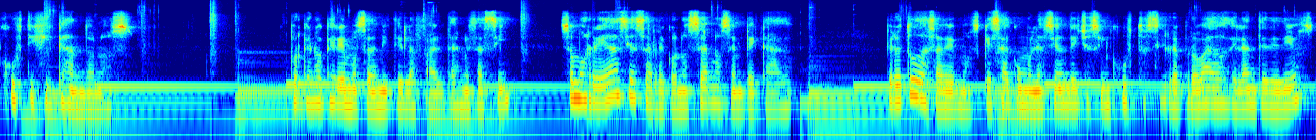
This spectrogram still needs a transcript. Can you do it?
justificándonos, porque no queremos admitir la falta, ¿no es así? Somos reacias a reconocernos en pecado. Pero todas sabemos que esa acumulación de hechos injustos y reprobados delante de Dios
